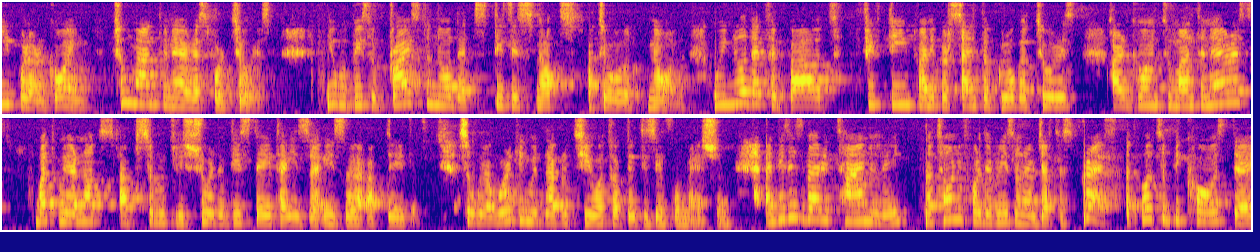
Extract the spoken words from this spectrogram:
people are going to mountain areas for tourism. You would be surprised to know that this is not at all known. We know that about 15, 20% of global tourists are going to mountain areas, but we are not absolutely sure that this data is, uh, is uh, updated. So we are working with WTO to update this information. And this is very timely, not only for the reason I've just expressed, but also because the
